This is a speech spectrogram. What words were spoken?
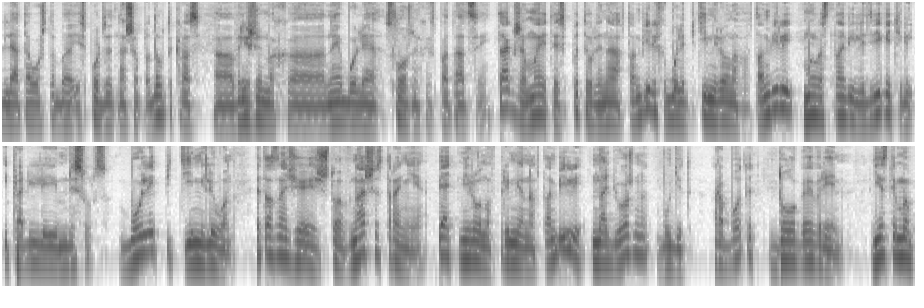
для того, чтобы использовать наши продукты как раз в режимах наиболее сложных эксплуатаций. Также мы это испытывали на автомобилях, более 5 миллионов автомобилей мы восстановили двигатели и продлили им ресурс. Более 5 миллионов. Это означает, что в нашей стране 5 миллионов примерно автомобилей надежно будет работать долгое время. Если мы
